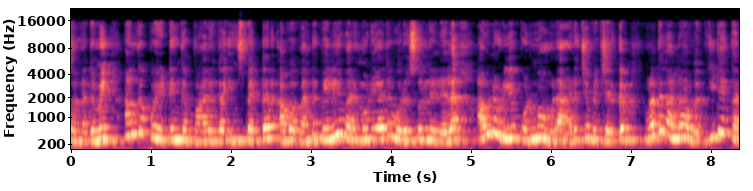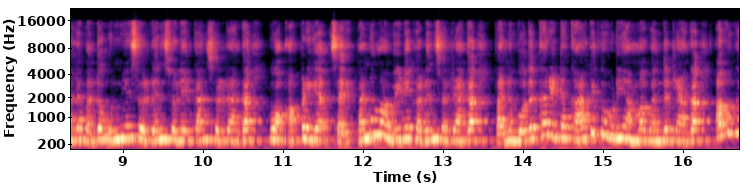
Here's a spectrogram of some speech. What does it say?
சொன்னதுமே அங்கே போயிட்டு இங்கே பாருங்க இன்ஸ்பெக்டர் அவள் வந்து வெளியே வர முடியாத ஒரு சூழ்நிலையில் அவளுடைய குடும்பம் அவளை அடைச்சி வச்சிருக்கு. அதனால அவள் வீடியோ காலில் வந்து உண்மையை சொல்கிறேன்னு சொல்லியிருக்கான்னு சொல்கிறாங்க ஓ அப்படியா? சரி பண்ணுமா வீடியோ கால்னு சொல்கிறாங்க பண்ணும்போது கரெக்டாக கார்த்திகாவுடைய அம்மா வந்துடுறாங்க. அவங்க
